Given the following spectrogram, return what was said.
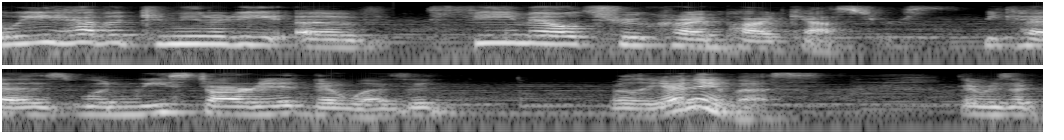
We have a community of female true crime podcasters because when we started, there wasn't really any of us. There was a,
